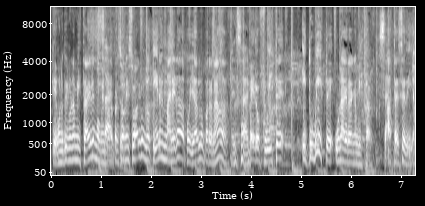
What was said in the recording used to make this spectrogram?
Que uno tiene una amistad y de momento la persona hizo algo y no tienes manera de apoyarlo para nada. Exacto. Pero fuiste y tuviste una gran amistad hasta ese día.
